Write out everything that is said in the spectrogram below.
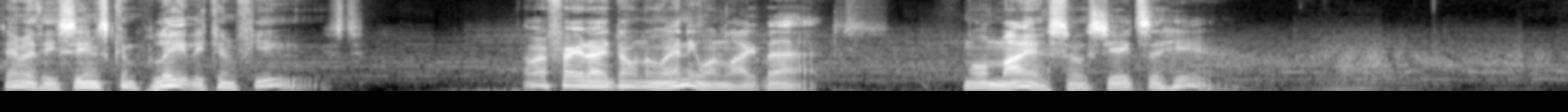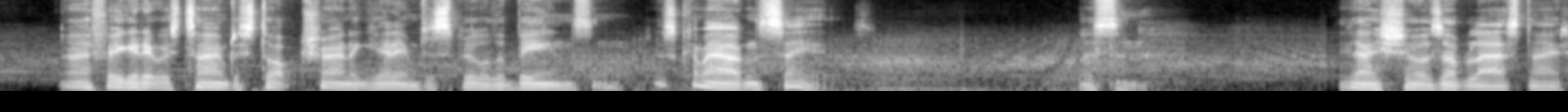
Timothy seems completely confused. I'm afraid I don't know anyone like that. All my associates are here. I figured it was time to stop trying to get him to spill the beans and just come out and say it. Listen, the guy shows up last night,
